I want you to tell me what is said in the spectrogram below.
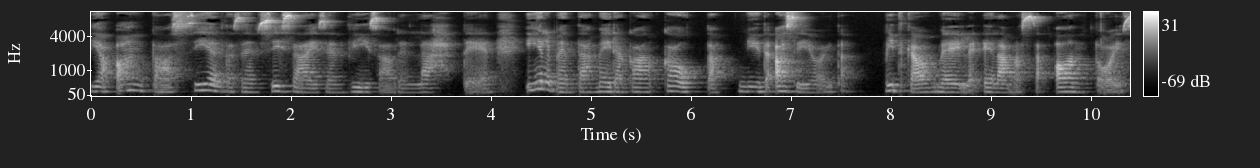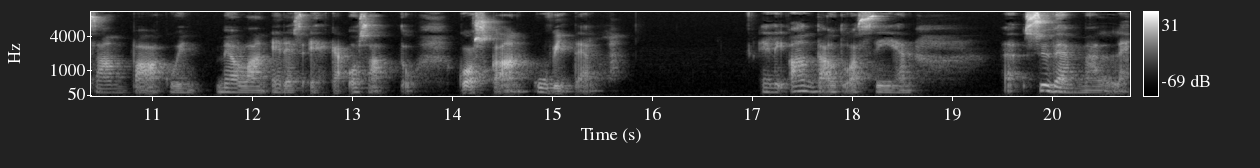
ja antaa sieltä sen sisäisen viisauden lähteen, ilmentää meidän kautta niitä asioita, mitkä on meille elämässä antoisampaa kuin me ollaan edes ehkä osattu koskaan kuvitella. Eli antautua siihen syvemmälle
